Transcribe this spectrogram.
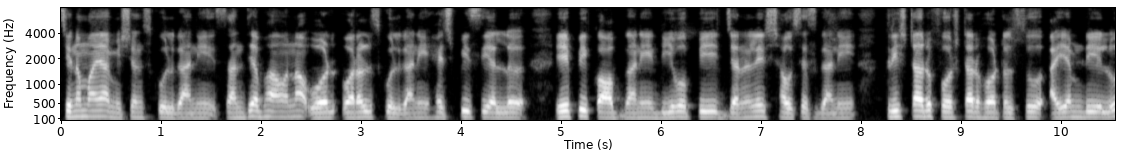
Chinmaya mission school కానీ సంధ్యభావన వరల్డ్ వరల్డ్ స్కూల్ కానీ హెచ్పిసిఎల్ ఏపీ కాప్ కానీ డిఓపి జర్నలిస్ట్ హౌసెస్ కానీ three star four star hotels ఐఎండీలు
